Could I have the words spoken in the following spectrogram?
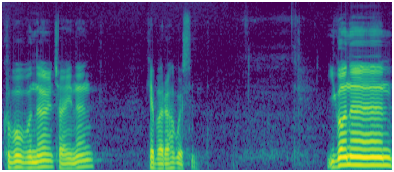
그 부분을 저희는 개발을 하고 있습니다. 이거는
